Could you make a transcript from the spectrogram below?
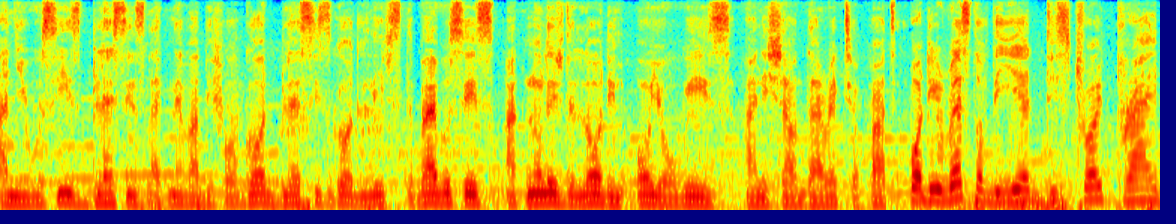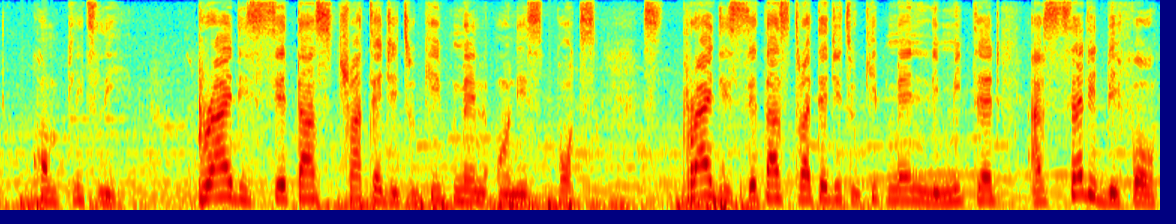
And you will see his blessings like never before. God blesses, God lifts. The Bible says, acknowledge the Lord in all your ways, and he shall direct your path. For the rest of the year, destroy pride completely. Pride is Satan's strategy to keep men on his spot. Pride is Satan's strategy to keep men limited. I've said it before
